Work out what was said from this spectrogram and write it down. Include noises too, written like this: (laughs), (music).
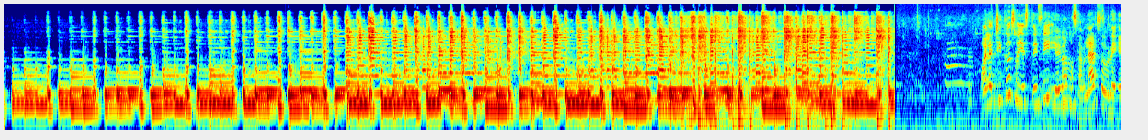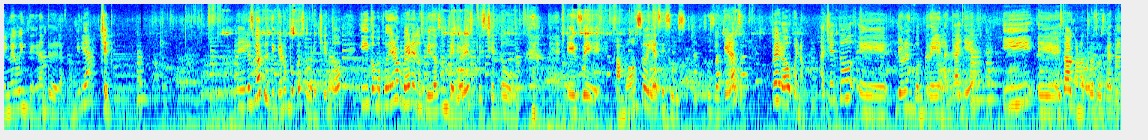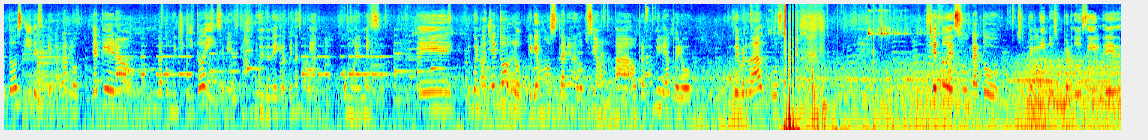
Hola chicos, soy Steffi y hoy vamos a hablar sobre el nuevo integrante de la familia, Cheto. Eh, les voy a platicar un poco sobre Cheto y como pudieron ver en los videos anteriores, pues Cheto (laughs) es de famoso y hace sus, sus loqueras. Pero bueno, a Cheto eh, yo lo encontré en la calle y eh, estaba con otros dos gatitos y decidí agarrarlo, ya que era un, gato muy chiquito y se veía que estaba muy bebé, que apenas tenía como el mes. Eh, y bueno, a Cheto lo queríamos dar en adopción a otra familia, pero de verdad, o sea, Cheto es un gato súper lindo, súper dócil, eh,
